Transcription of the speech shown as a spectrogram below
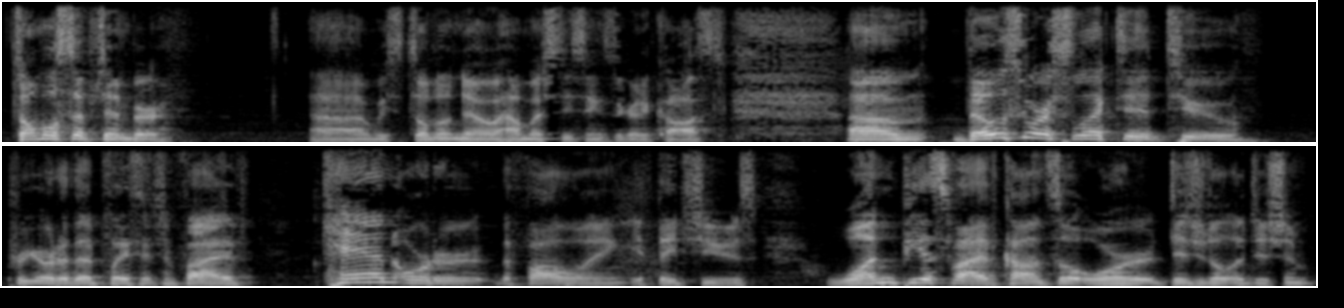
It's almost September. Uh, we still don't know how much these things are going to cost. Um, those who are selected to pre-order the PlayStation 5 can order the following if they choose: one PS5 console or digital edition,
